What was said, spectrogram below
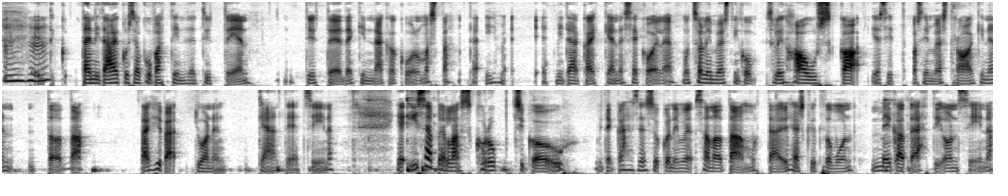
mm-hmm. et, tai niitä aikuisia kuvattiin niiden tyttöjen tyttöjenkin näkökulmasta, mitä ihme, että mitä kaikkea ne sekoilee. Mutta se oli myös niinku, se oli hauska ja sitten osin myös traaginen, tota, tai hyvä juonen käänteet siinä. Ja Isabella Skorupchiko, mitenköhän sen sukunimi sanotaan, mutta tämä 90-luvun megatähti on siinä,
